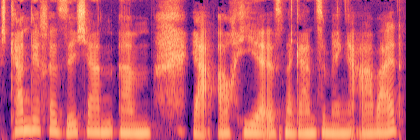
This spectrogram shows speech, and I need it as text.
ich kann dir versichern, ähm, ja, auch hier ist eine ganze Menge Arbeit.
